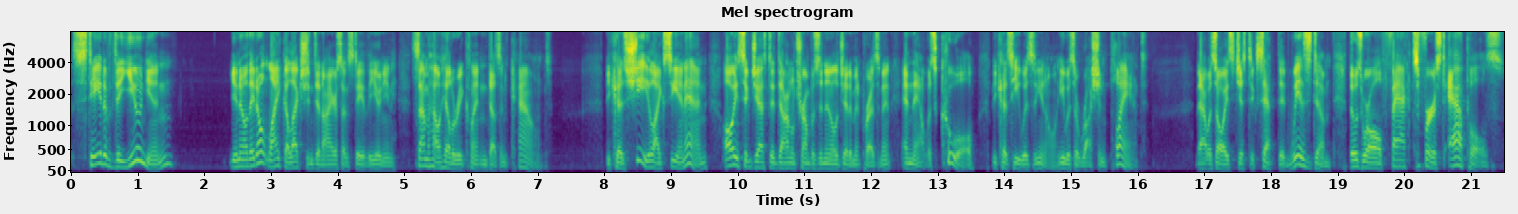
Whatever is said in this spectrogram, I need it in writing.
State of the Union. You know, they don't like election deniers on State of the Union. Somehow Hillary Clinton doesn't count. Because she, like CNN, always suggested Donald Trump was an illegitimate president, and that was cool because he was, you know, he was a Russian plant. That was always just accepted wisdom. Those were all facts first apples.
